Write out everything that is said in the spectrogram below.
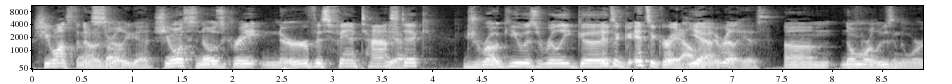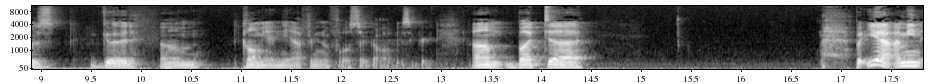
She wants to know is really good. She Wants to Know is great. Nerve is fantastic. Drug You is really good. It's a it's a great album. Yeah. It really is. um, no More Losing the War is good. Um, Call Me in the Afternoon full Circle obviously great. Um, but uh, but yeah, I mean,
